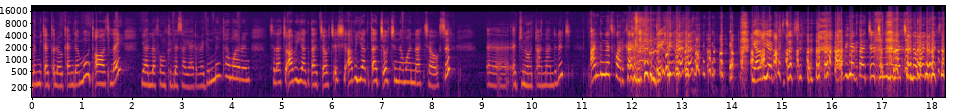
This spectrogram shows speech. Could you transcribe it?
በሚቀጥለው ቀን ደግሞ ጠዋት ላይ ያለፈውን ክለሳ እያደረግን ምን ተማርን ስላቸው አብይ አቅጣጫዎች። እሺ አብይ አቅጣጫዎች እነማን ናቸው ስል እጁን አወጣና አንድ ልጅ አንድነት ፓርክ አለ እንዴ የአብይ አቅጣጫዎች የምንላቸው ናቸው?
